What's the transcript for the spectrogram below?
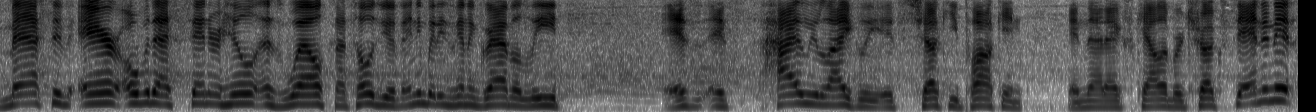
Massive air over that center hill as well. I told you, if anybody's going to grab a lead, it's, it's highly likely it's Chuckie Pauken in that Excaliber truck, standing it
